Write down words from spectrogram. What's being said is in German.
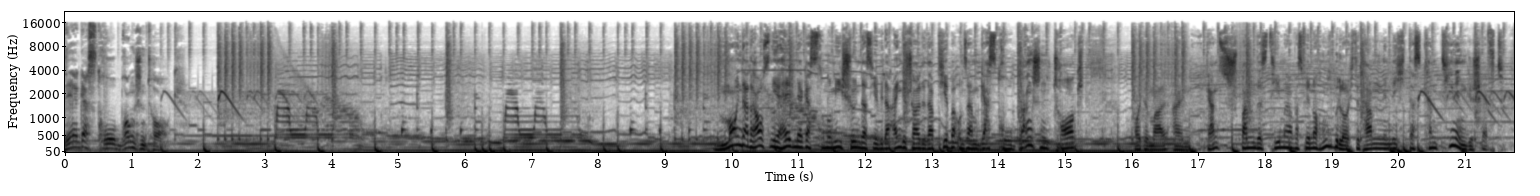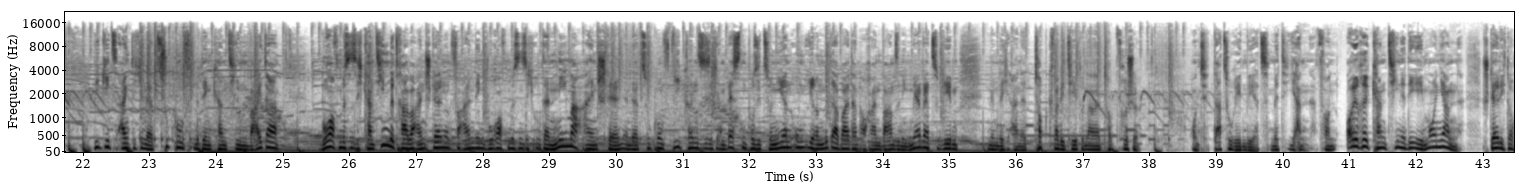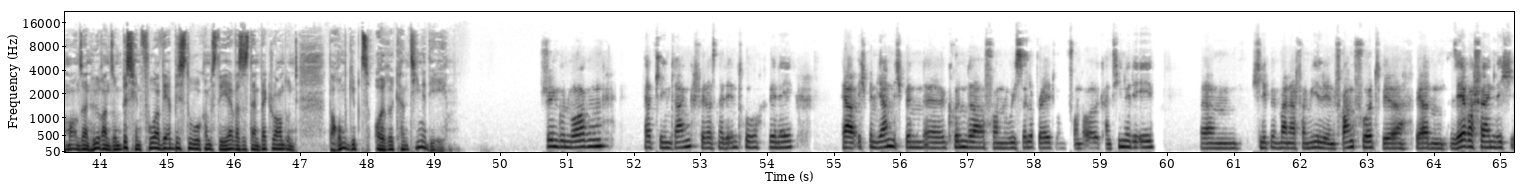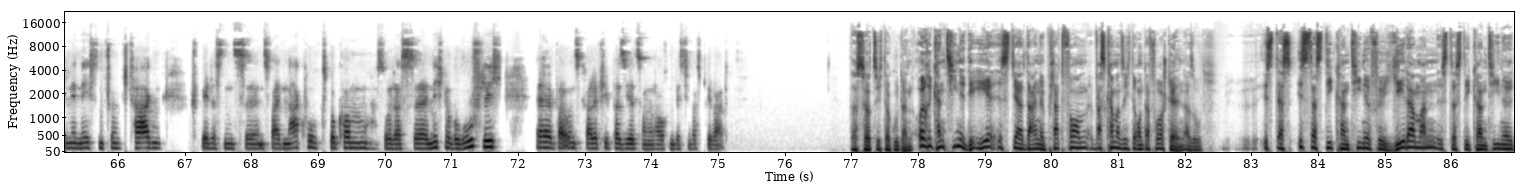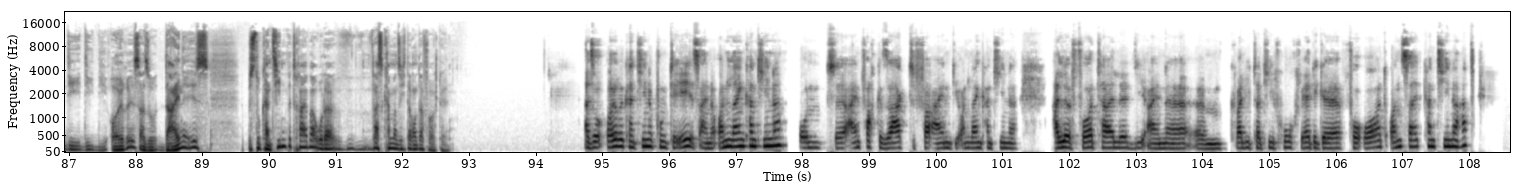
der Gastro-Branchentalk. Moin da draußen, ihr Helden der Gastronomie. Schön, dass ihr wieder eingeschaltet habt hier bei unserem Gastro-Branchentalk. Heute mal ein ganz spannendes Thema, was wir noch nie beleuchtet haben, nämlich das Kantinengeschäft. Wie geht es eigentlich in der Zukunft mit den Kantinen weiter? Worauf müssen sich Kantinenbetreiber einstellen und vor allen Dingen, worauf müssen sich Unternehmer einstellen in der Zukunft? Wie können sie sich am besten positionieren, um ihren Mitarbeitern auch einen wahnsinnigen Mehrwert zu geben, nämlich eine Top-Qualität und eine Top-Frische? Und dazu reden wir jetzt mit Jan von eurekantine.de. Moin Jan, stell dich doch mal unseren Hörern so ein bisschen vor. Wer bist du, wo kommst du her, was ist dein Background und warum gibt's eurekantine.de? Schönen guten Morgen. Herzlichen Dank für das nette Intro, René. Ja, ich bin Jan, ich bin äh, Gründer von We Celebrate und von eurekantine.de. Ähm, ich lebe mit meiner Familie in Frankfurt. Wir werden sehr wahrscheinlich in den nächsten fünf Tagen spätestens äh, einen zweiten Nachwuchs bekommen, so dass äh, nicht nur beruflich äh, bei uns gerade viel passiert, sondern auch ein bisschen was privat. Das hört sich doch gut an. Eurekantine.de ist ja deine Plattform. Was kann man sich darunter vorstellen? Also ist das, ist das die Kantine für jedermann? Ist das die Kantine, die, die, die eure ist, also deine ist? Bist du Kantinenbetreiber oder was kann man sich darunter vorstellen? Also eurekantine.de ist eine Online-Kantine und äh, einfach gesagt vereint die Online-Kantine alle Vorteile, die eine ähm, qualitativ hochwertige Vor-Ort-On-Site-Kantine hat.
